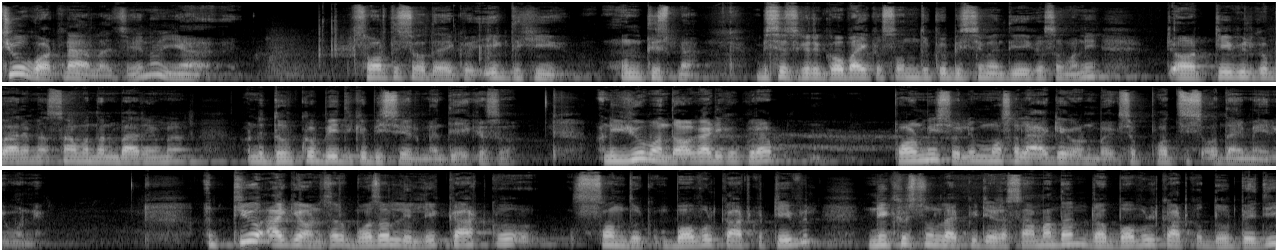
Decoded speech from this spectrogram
त्यो घटनाहरूलाई चाहिँ होइन यहाँ सडतिस अध्यायको एकदेखि उन्तिसमा विशेष गरी गवाईको सन्दुकको विषयमा दिएको छ भने टेबिलको बारेमा समाधान बारेमा अनि धुपको वेदीको विषयहरूमा दिएको छ। अनि योभन्दा अगाडिको कुरा परमेश्वरले मसलाई आज्ञा गर्नुभएको छ पच्चिस अध्यायमा हेऱ्यौँ भने। अनि त्यो आज्ञाअनुसार बजलले काठको सन्दुक बबुल काठको टेबल निकृष्णलाई पिटेर समाधान र बबुल काठको धुपवेदी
